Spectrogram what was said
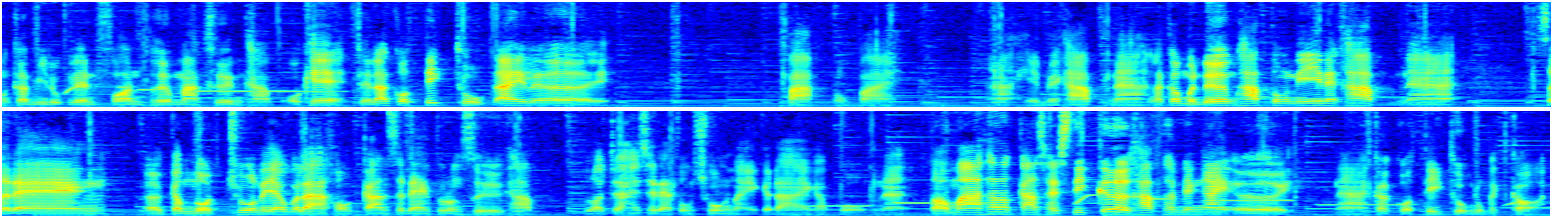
มันก็มีลูกเล่นฟอนต์เพิ่มมากขึ้นครับ โอเค เสร็จแล้วกดติ๊กถูกได้เลยปักลงไป อ่า เห็นไหมครับนะ แล้วก็เหมือนเดิมครับตรงนี้นะครับนะ แสดงกำหนดช่วงระยะเวลาของการแสดงตัวหนังสือครับ เราจะให้แสดงตรงช่วงไหนก็ได้ครับผมนะ ต่อมาถ้าต้องการใส่สติกเกอร์ครับทำยังไงเอ่ยนะก็กดติ๊กถูกลงไปก่อน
